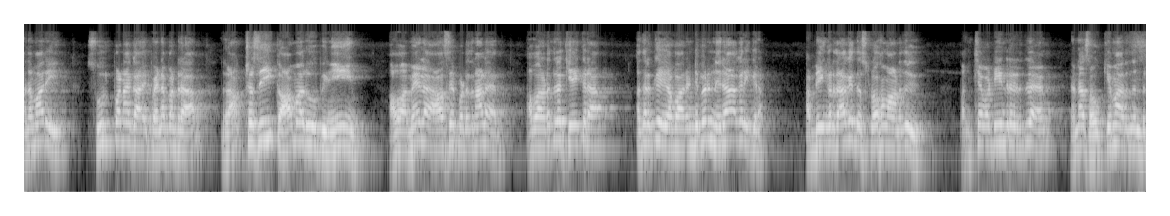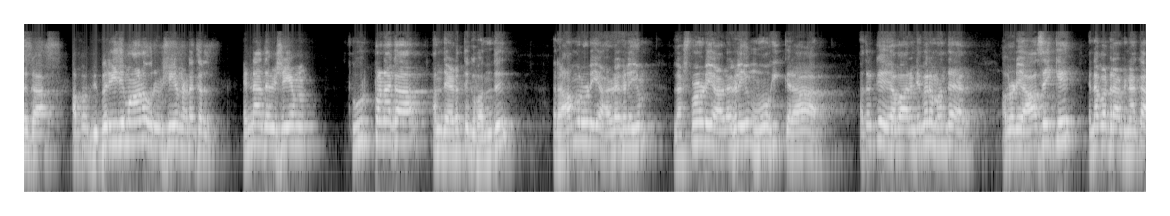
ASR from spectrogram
அந்த மாதிரி சூர்பனகா இப்போ என்ன பண்ணுறா ராட்சசி காமரூபிணி. அவ மேலே ஆசைப்படுறதுனால அவள் இடத்துல கேட்குறா அதற்கு அவள் ரெண்டு பேரும் நிராகரிக்கிறான் அப்படிங்கிறதாக இந்த ஸ்லோகமானது பஞ்சவட்டின்ற இடத்துல என்ன சௌக்கியமாக இருந்துருக்கா அப்போ விபரீதமான ஒரு விஷயம் நடக்கிறது. என்ன அந்த விஷயம்? சூர்பனகா அந்த இடத்துக்கு வந்து ராமருடைய அழகளையும் லக்ஷ்மணனுடைய அழகளையும் மோகிக்கிறார். அதற்கு அவ ரெண்டு பேரும் அந்த அவருடைய ஆசைக்கு என்ன பண்ணுறா அப்படின்னாக்கா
